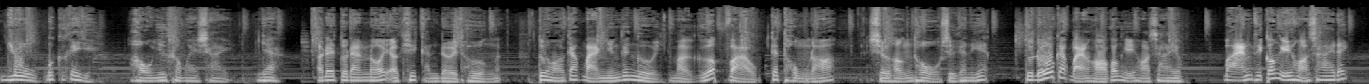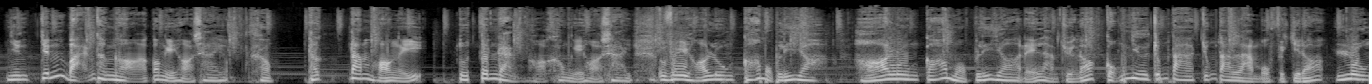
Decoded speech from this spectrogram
dù bất cứ cái gì, hầu như không ai sai. Nha, ở đây tôi đang nói ở khía cạnh đời thường á. Tôi hỏi các bạn những cái người mà góp vào cái thùng đó, sự hận thù, sự ganh ghét. Tôi đố các bạn họ có nghĩ họ sai không? Bạn thì có nghĩ họ sai đấy, nhưng chính bản thân họ có nghĩ họ sai không? Không. Thật tâm họ nghĩ, tôi tin rằng họ không nghĩ họ sai, vì họ luôn có một lý do họ luôn có một lý do để làm chuyện đó, cũng như chúng ta chúng ta làm một việc gì đó, luôn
